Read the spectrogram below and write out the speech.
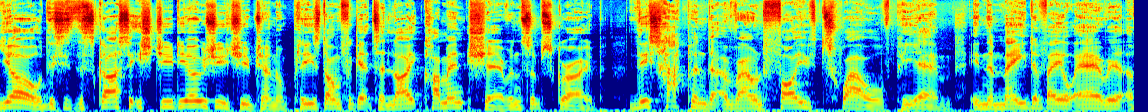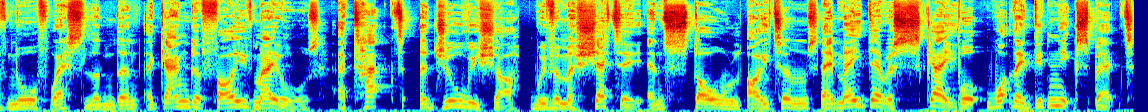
Yo, this is the Scarcity Studios YouTube channel. Please don't forget to like, comment, share, and subscribe. This happened at around 5:12 p.m. in the Maida Vale area of northwest London. A gang of five males attacked a jewelry shop with a machete and stole items. They made their escape, but what they didn't expect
